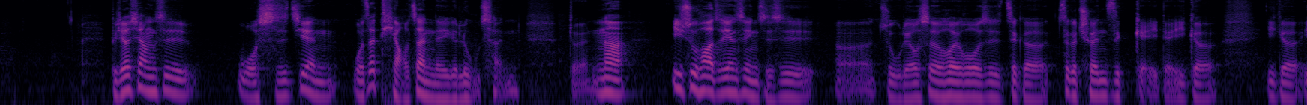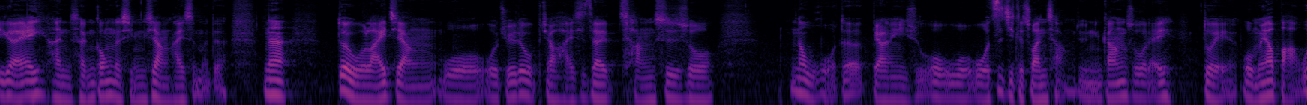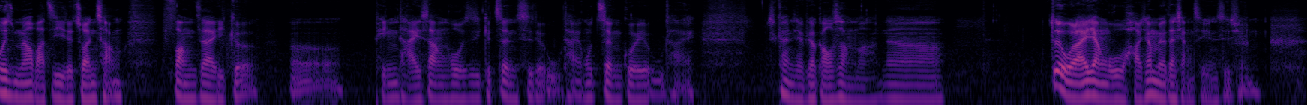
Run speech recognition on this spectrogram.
比较像是我实践我在挑战的一个路程。对，那艺术化这件事情，只是呃主流社会或是这个这个圈子给的一个一个一个哎很成功的形象还是什么的。那对我来讲，我我觉得我比较还是在尝试说，那我的表演艺术，我我我自己的专长，就是你刚刚说的，哎，对，我们要把为什么要把自己的专长放在一个呃平台上，或者是一个正式的舞台或正规的舞台，是看起来比较高尚吗？那对我来讲，我好像没有在想这件事情。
